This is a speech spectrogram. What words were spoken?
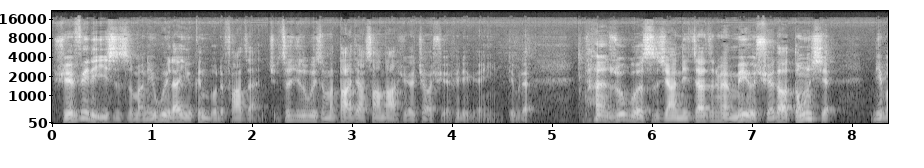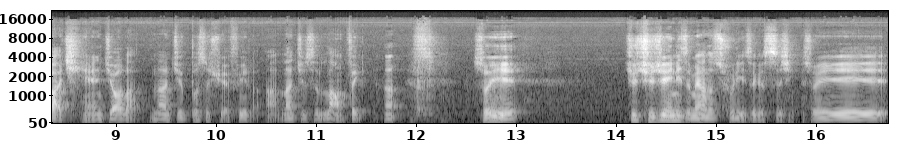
学费的意思是什么？你未来有更多的发展，就这就是为什么大家上大学要交学费的原因，对不对？但如果是讲你在这里面没有学到东西，你把钱交了，那就不是学费了啊，那就是浪费啊。所以就取决于你怎么样的处理这个事情。所以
